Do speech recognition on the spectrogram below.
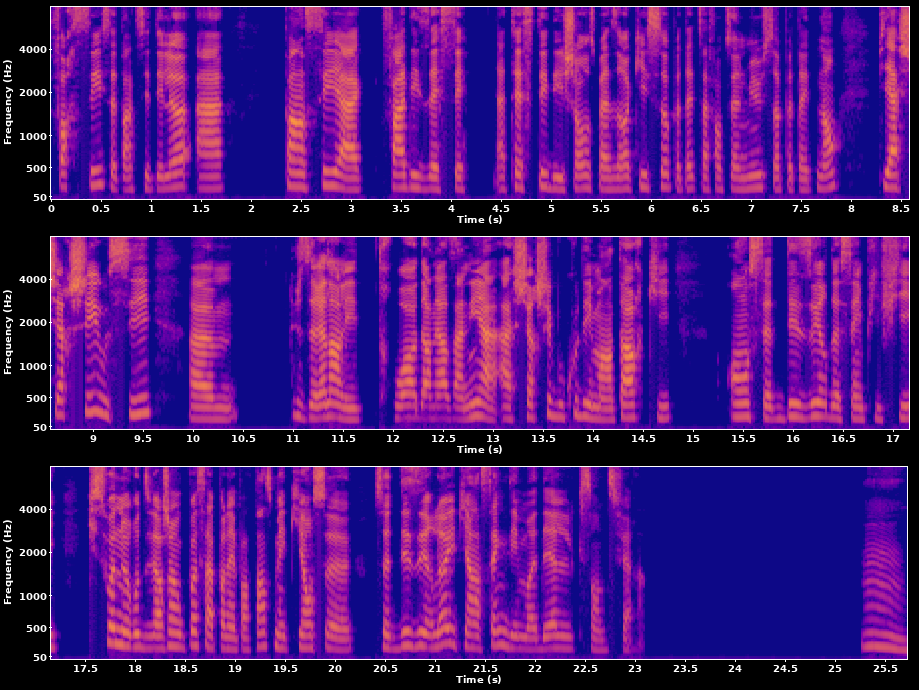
forcé, cette anxiété-là, à penser à faire des essais, à tester des choses, puis à dire, OK, ça, peut-être ça fonctionne mieux, ça, peut-être non. Puis à chercher aussi je dirais, dans les trois dernières années, à, chercher beaucoup des mentors qui ont ce désir de simplifier, qu'ils soient neurodivergents ou pas, ça n'a pas d'importance, mais qui ont ce, désir-là et qui enseignent des modèles qui sont différents. Hmm.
